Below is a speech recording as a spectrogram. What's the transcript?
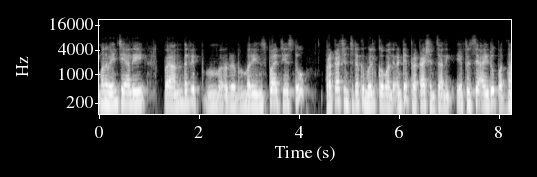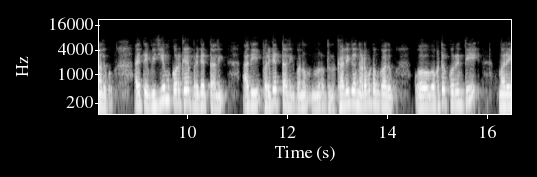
మనం ఏం చేయాలి? అందరినీ మరి ఇన్స్పైర్ చేస్తూ ప్రకాశించటకు మేల్కోవాలి. అంటే ప్రకాశించాలి. ఎఫ్ఎస్సి ఐదు పద్నాలుగు. అయితే విజయం కొరకే పరిగెత్తాలి. అది పరిగెత్తాలి. మనం ఖాళీగా నడవటం కాదు. ఒకటో కొరింతి మరి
